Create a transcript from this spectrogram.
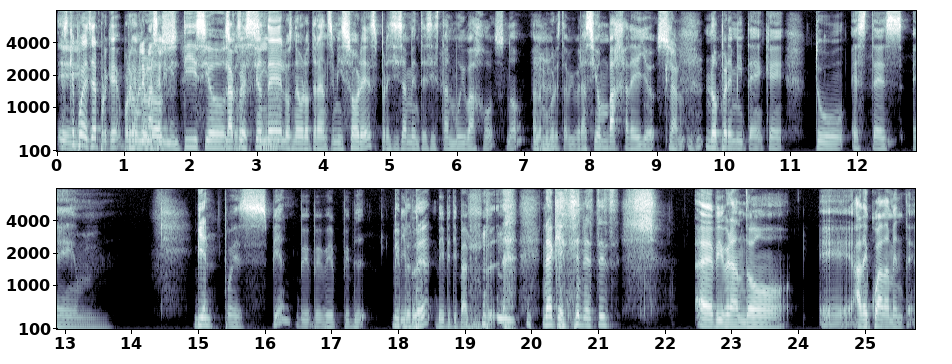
Es que eh, puede ser porque, por ejemplo, problemas los- alimenticios. la cosas cuestión así, de ¿no? los neurotransmisores, precisamente si están muy bajos, ¿no? A lo mejor esta vibración baja de ellos Claro. no permite que tú estés, em, Bien. pues, bien. bi- bi- bi- bi- bi- Bi- bi- bi- bi- bi- bi- bi- bi- No, que no estés eh, vibrando eh, adecuadamente.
